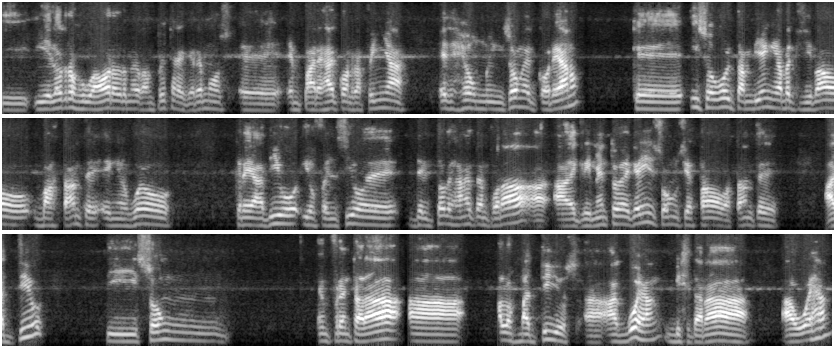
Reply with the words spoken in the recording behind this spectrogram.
Y, el otro jugador, otro mediocampista que queremos eh, emparejar con Rafinha es Heung-Min Son, el coreano, que hizo gol también y ha participado bastante en el juego creativo y ofensivo de, del Tottenham de temporada, a, a decremento de Kane, Son sí ha estado bastante activo y Son enfrentará a, a los martillos, a, a visitará a Wehan.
